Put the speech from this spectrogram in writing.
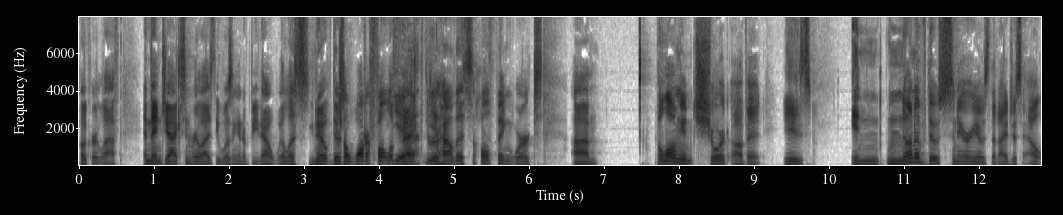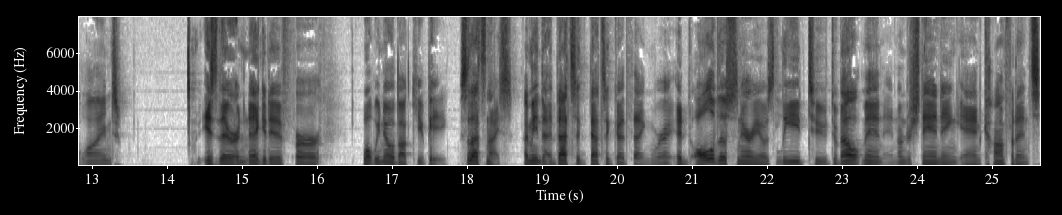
Hooker left. And then Jackson realized he wasn't going to beat out Willis. You know, there's a waterfall effect Yeah, through yeah. how this whole thing works. Um, the long and short of it is in none of those scenarios that I just outlined is there a negative for what we know about QP. So that's nice. I mean that, that's a that's a good thing. Right? It, all of those scenarios lead to development and understanding and confidence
